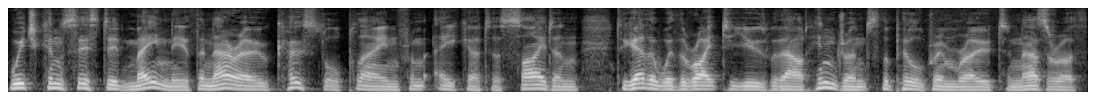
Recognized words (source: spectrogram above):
which consisted mainly of the narrow coastal plain from Acre to Sidon, together with the right to use without hindrance the pilgrim road to Nazareth.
